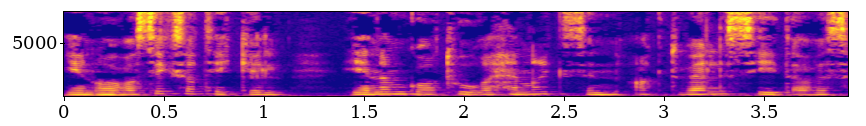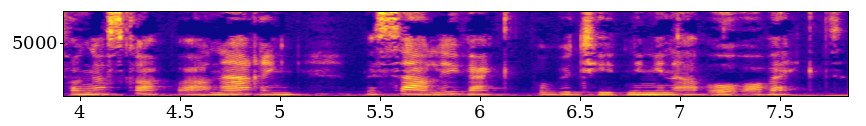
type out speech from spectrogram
I en oversiktsartikkel gjennomgår Tore Henriksen aktuelle sider ved svangerskap og ernæring, med særlig vekt på betydningen av overvekt.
